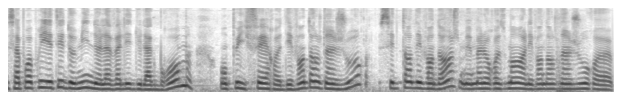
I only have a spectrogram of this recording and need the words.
Sa propriété domine la vallée du lac Brome. On peut y faire euh, des vendanges d'un jour. C'est le temps des vendanges, mais malheureusement, les vendanges d'un jour. euh,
